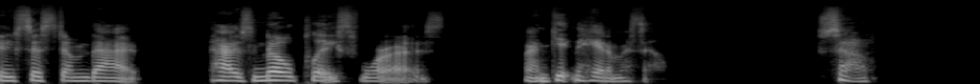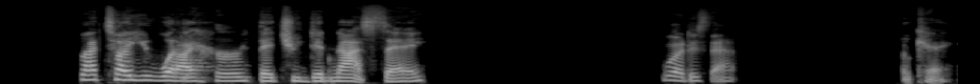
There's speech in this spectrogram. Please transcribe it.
a system that has no place for us. I'm getting ahead of myself. So, I tell you what I heard that you did not say? What is that? Okay.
